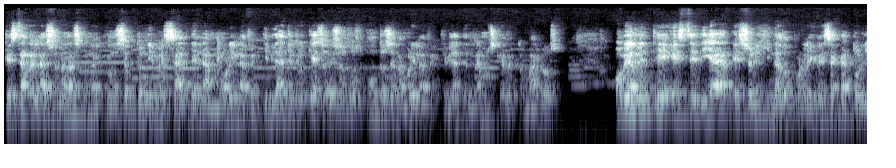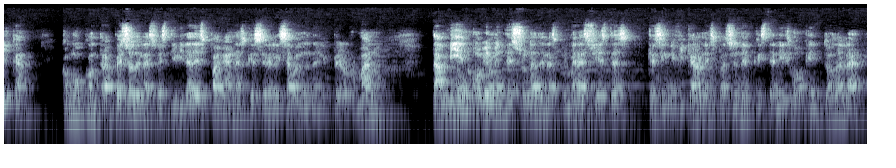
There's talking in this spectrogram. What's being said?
que están relacionadas con el concepto universal del amor y la afectividad. Yo creo que esos dos puntos, el amor y la afectividad, tendremos que retomarlos. Obviamente este día es originado por la Iglesia Católica como contrapeso de las festividades paganas que se realizaban en el Imperio Romano. También, obviamente, es una de las primeras fiestas que significaron la expansión del cristianismo en toda la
